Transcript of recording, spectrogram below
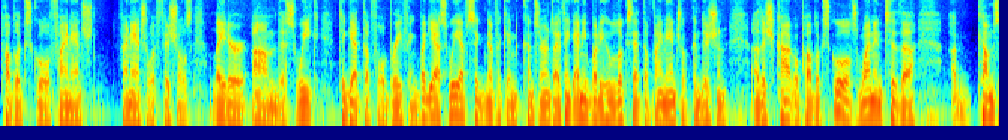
public school finance, financial officials later um, this week to get the full briefing. But yes, we have significant concerns. I think anybody who looks at the financial condition of the Chicago public schools went into the uh, comes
